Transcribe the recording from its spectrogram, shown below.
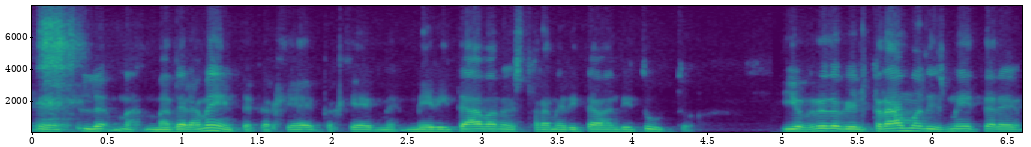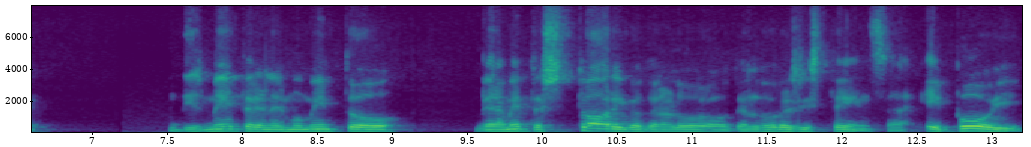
Eh, ma, ma, veramente perché, perché meritavano e strameritavano di tutto. Io credo che il trauma di smettere di smettere nel momento veramente storico della loro, della loro esistenza e poi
